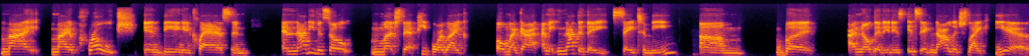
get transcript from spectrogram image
my my approach in being in class and and not even so much that people are like oh my god i mean not that they say to me um but i know that it is it's acknowledged like yeah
